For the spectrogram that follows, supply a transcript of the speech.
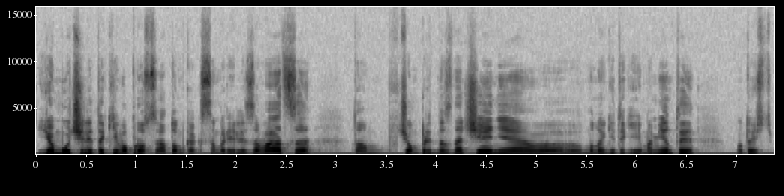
Ее мучили такие вопросы о том, как самореализоваться, там, в чем предназначение, э, многие такие моменты. Ну, то есть,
